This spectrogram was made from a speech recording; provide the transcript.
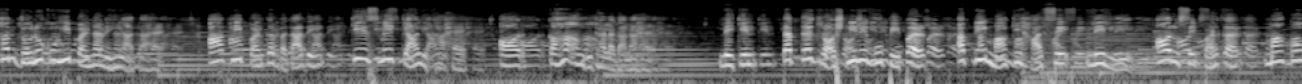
हम दोनों को ही पढ़ना नहीं आता है। आप ही पढ़कर बता दें कि इसमें क्या लिखा है और कहाँ अंगूठा लगाना है। लेकिन तब तक रोशनी ने वो पेपर अपनी माँ के हाथ से ले लिए और उसे पढ़कर माँ को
